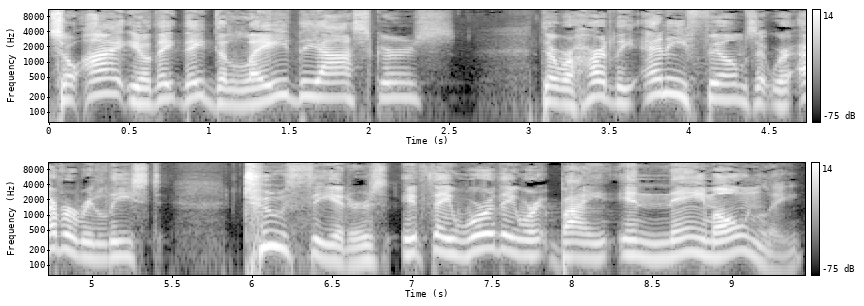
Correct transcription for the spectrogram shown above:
So I, you know, they, they delayed the Oscars. There were hardly any films that were ever released to theaters. If they were, they were by in name only.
